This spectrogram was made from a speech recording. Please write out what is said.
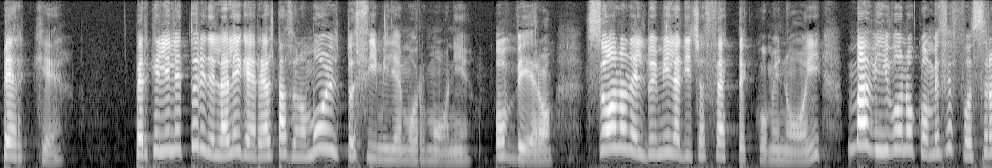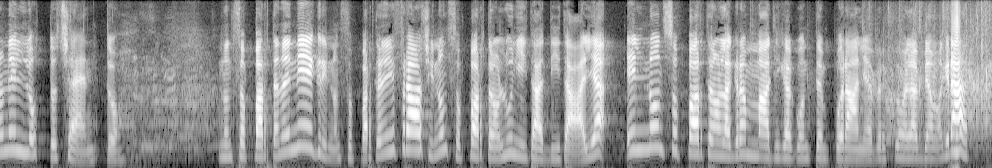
Perché? Perché gli elettori della Lega in realtà sono molto simili ai mormoni, ovvero sono nel 2017 come noi, ma vivono come se fossero nell'Ottocento non sopportano i negri, non sopportano i froci, non sopportano l'unità d'Italia e non sopportano la grammatica contemporanea per come l'abbiamo. Grazie.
